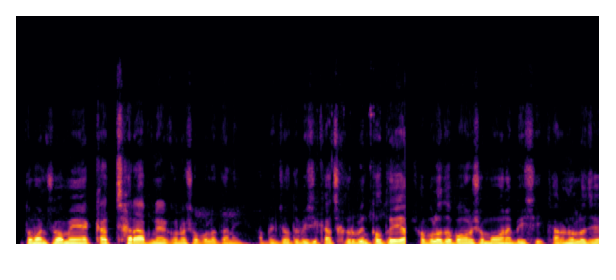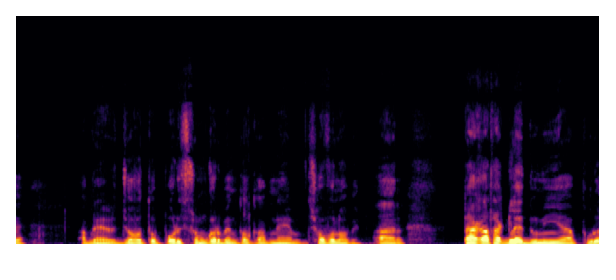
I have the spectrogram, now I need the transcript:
বর্তমান সময়ে কাজ ছাড়া আপনার কোনো সফলতা নেই। আপনি যত বেশি কাজ করবেন, ততই সফলতা পাওয়ার সম্ভাবনা বেশি। কারণ হলো যে আপনার যত পরিশ্রম করবেন, তত আপনি সফল হবেন। আর টাকা থাকলে দুনিয়া, পুরো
